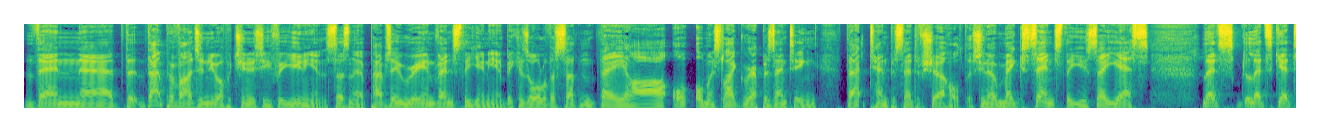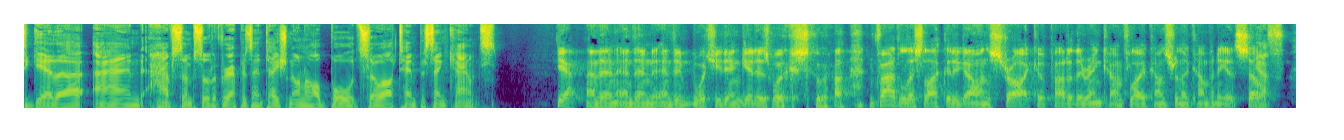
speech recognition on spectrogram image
then uh, th- that provides a new opportunity for unions, doesn't it? Perhaps it reinvents the union because all of a sudden they are al- almost like representing that 10% of shareholders. You know, it makes sense that you say, yes, let's, let's get together and have some sort of representation on our board so our 10% counts. Yeah, and then and then and then what you then get is workers who are far less likely to go on strike if part of their income flow comes from the company itself. Yeah.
